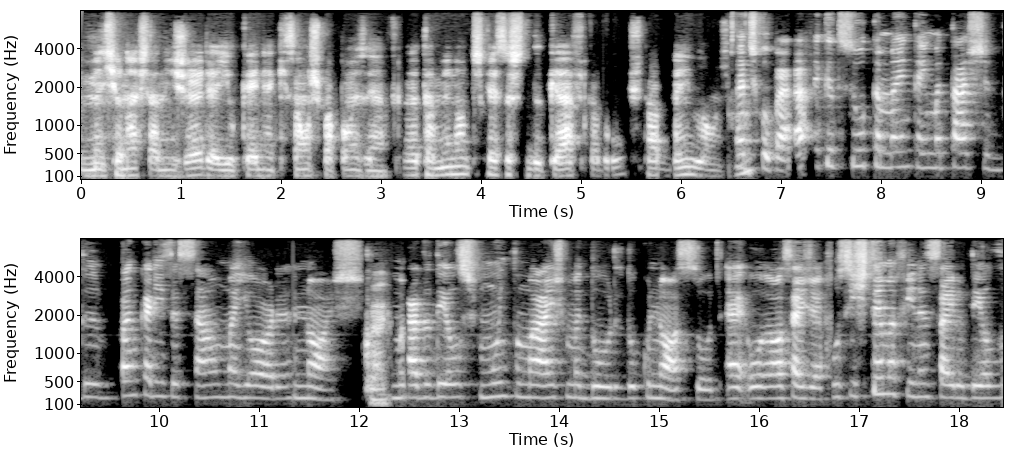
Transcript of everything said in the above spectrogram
mencionaste a Nigéria e o Quênia, que são os papões em África. Também não te esqueças de que a África do Sul está bem longe. Ah, desculpa, a África do Sul também tem uma taxa de bancarização maior que nós. Okay. O mercado deles muito mais maduro do que o nosso. É, ou seja, o sistema financeiro deles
